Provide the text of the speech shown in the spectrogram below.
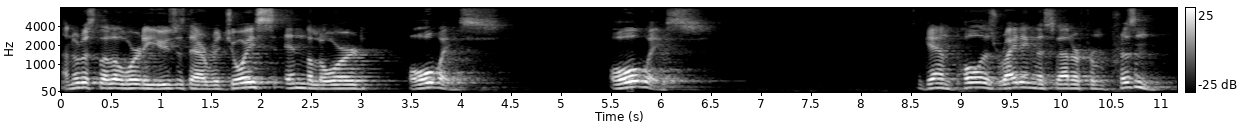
And notice the little word he uses there rejoice in the Lord always. always. Again, Paul is writing this letter from prison.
